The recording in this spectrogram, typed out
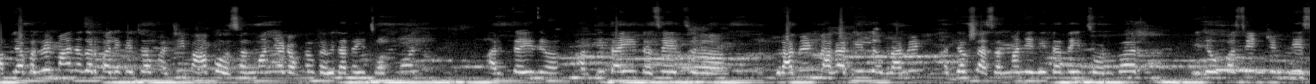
आपल्या पनवेल महानगरपालिकेच्या माजी महापौर सन्मान्य डॉक्टर कविताताई चोटमोल आरतीताई आरतीताई तसेच ग्रामीण भागातील ग्रामीण अध्यक्षा सन्मान्य नीताताई चोडकर इथे उपस्थित चिटणीस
